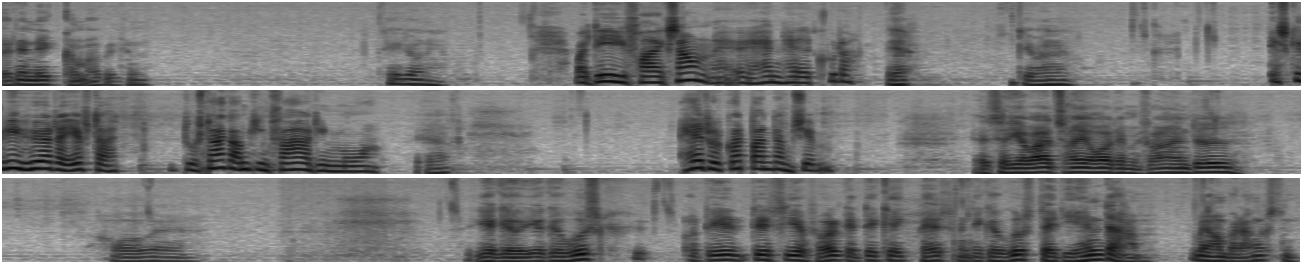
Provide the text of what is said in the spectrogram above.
da den ikke kom op igen. Det gjorde de. Var det i Frederikshavn, han havde kutter? Ja, det var det. Jeg skal lige høre dig efter. Du snakker om din far og din mor. Ja. Havde du et godt barndomshjem? Altså, jeg var tre år, da min far han døde. Og øh, jeg, kan, jeg kan huske, og det, det siger folk, at det kan ikke passe, men jeg kan huske, da de hentede ham med ambulancen,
